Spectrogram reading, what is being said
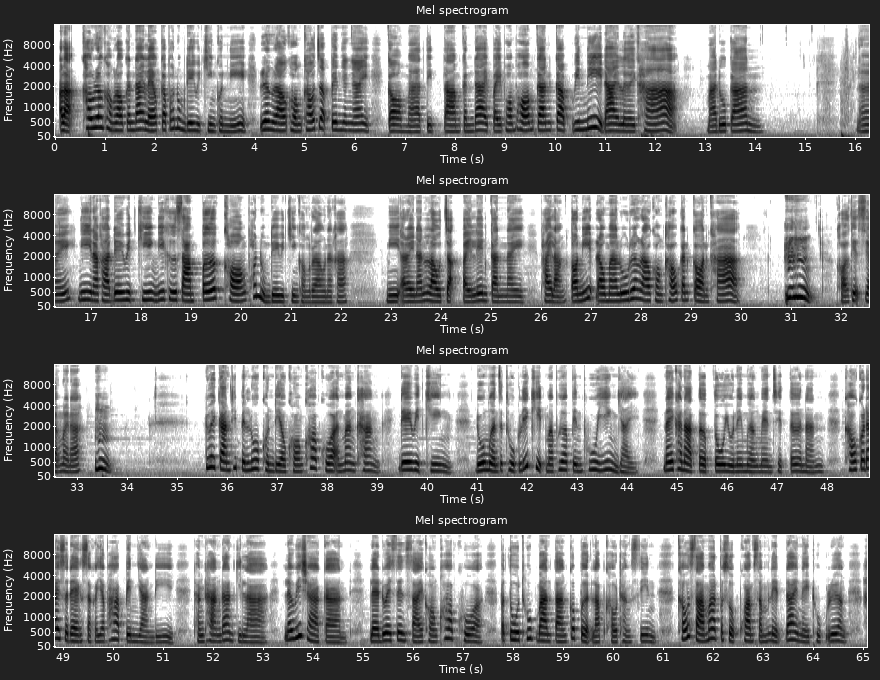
เอาล่ะ เข้าเรื่องของเรากันได้แล้วกับพ่อหนุ่มเดวิดคิงคนนี้ เรื่องราวของเขาจะเป็นยังไง ก็มาติดตามกันได้ไปพร้อมๆกันกับวินนี่ได้เลยค่ะ มาดูกัน ไหนนี่นะคะเดวิดคิงนี่คือ 3 เปิร์กของพ่อหนุ่มเดวิดคิงของเรานะคะ มีอะไรนั้นเราจะไปเล่นกันในภายหลัง ตอนนี้เรามารู้เรื่องราวของเขากันก่อนค่ะ ขอเทสเสียงหน่อยนะ ด้วยการที่เป็นลูกคนเดียวของครอบครัวอันมั่งคั่ง เดวิดคิง ดูเหมือนจะถูกลิขิตมาเพื่อเป็นผู้ยิ่งใหญ่ ในขนาดเติบโตอยู่ในเมืองแมนเชสเตอร์นั้น เขาก็ได้แสดงศักยภาพเป็นอย่างดี ทั้งทางด้านกีฬาและวิชาการ และด้วยเส้นสายของครอบครัว ประตูทุกบานต่างก็เปิดรับเขาทั้งสิ้น เขาสามารถประสบความสำเร็จได้ในทุกเรื่อง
